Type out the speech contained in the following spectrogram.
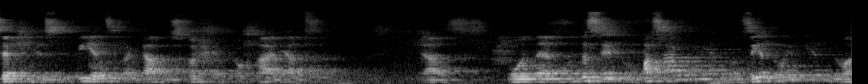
75 vai kā mums pašiem kaut kā ir jāatstā. Jā. Un, un tas ir no pasākumiem, no ziedojumiem, no,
